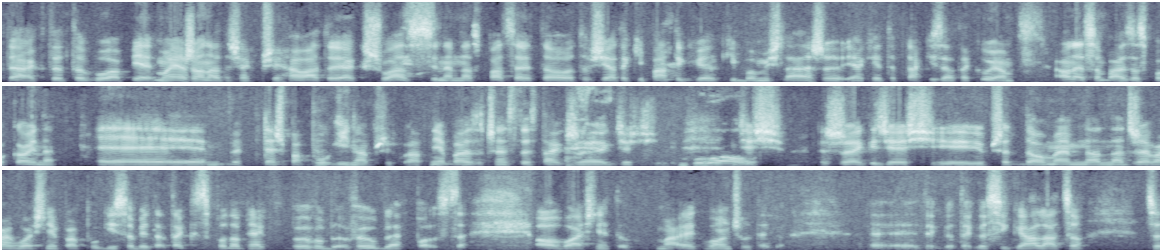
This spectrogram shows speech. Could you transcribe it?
Tak, tak, to, to była pie- moja żona też jak przyjechała, to jak szła z synem na spacer, to, to wzięła taki patyk wielki, bo myślała, że jakie te ptaki zaatakują, a one są bardzo spokojne. Eee, też papugi na przykład, nie? Bardzo często jest tak, że gdzieś, Wow. gdzieś że gdzieś y, przed domem na, na drzewach właśnie papugi sobie, tak, tak podobnie jak w Wróble- wróble w Polsce. O właśnie tu Marek włączył tego, e, tego, tego Sigala, co, co,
